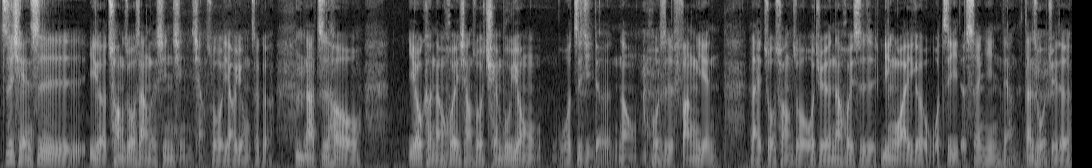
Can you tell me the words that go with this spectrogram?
之前是一个创作上的心情，想说要用这个，那之后也有可能会想说全部用我自己的那种或是方言来做创作，我觉得那会是另外一个我自己的声音这样子。但是我觉得，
